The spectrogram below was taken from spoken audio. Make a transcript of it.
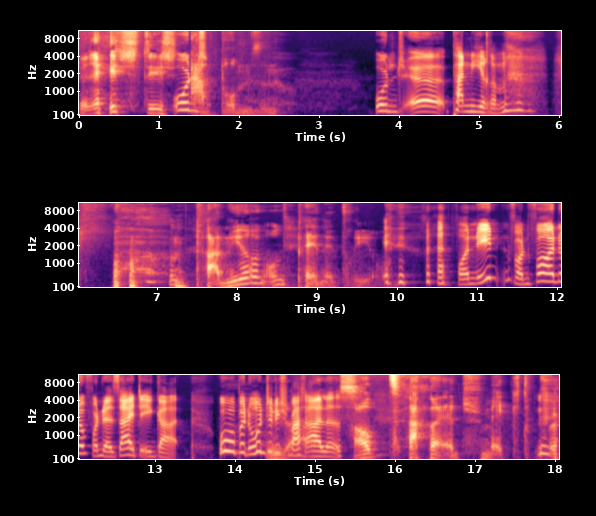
richtig und, bumsen? und äh, panieren? Panieren und penetrieren. Von hinten, von vorne, von der Seite, egal. Oben, unten, ich mache alles. Hauptsache es schmeckt.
